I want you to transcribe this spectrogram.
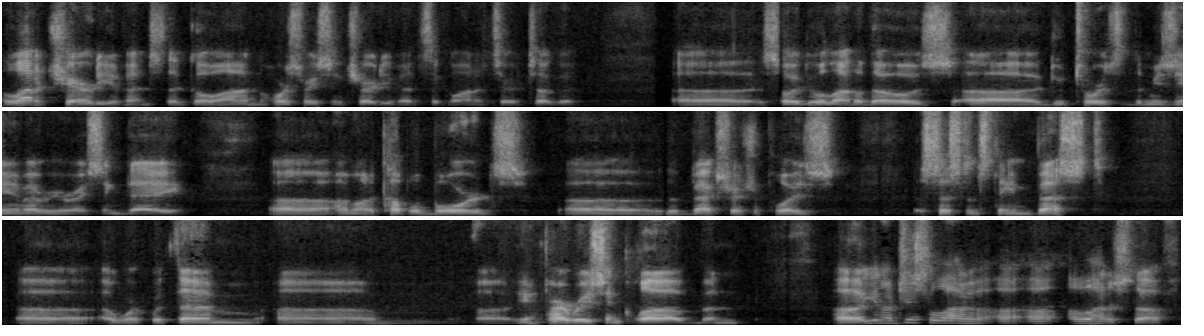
a lot of charity events that go on, horse racing charity events that go on at Saratoga. Uh, so I do a lot of those. Uh, do tours at the museum every racing day. Uh, I'm on a couple boards. Uh, the Backstretch Employees Assistance Team, BEST. Uh, I work with them. Um, the Empire Racing Club, and you know, just a lot of a, a, lot of stuff.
